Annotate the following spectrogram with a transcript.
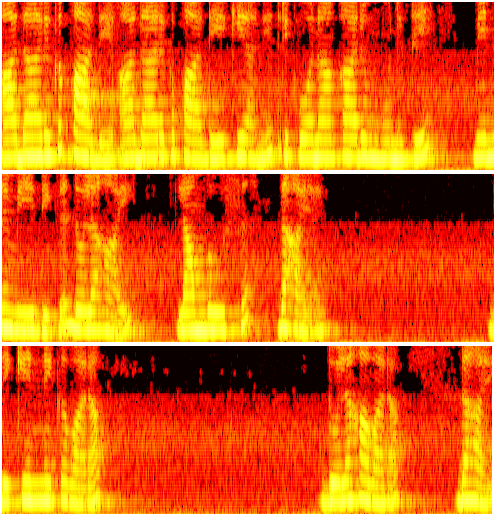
ආධාරක පාදය. ආධාරක පාදය කියන්නේ ත්‍රිකෝණාකාර මුහුණතේ මෙන්න මේ දිග 12යි ලම්බ උස 10යි දෙකෙන් එක වරක්. 12 වරක් 10යි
